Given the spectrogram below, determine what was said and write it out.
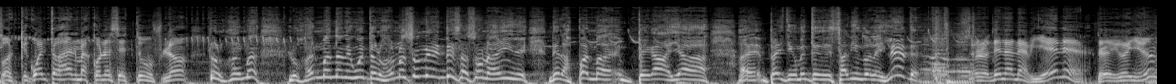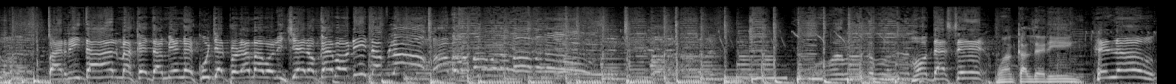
Porque ¿cuántos armas conoces tú, Flo? No, los armas, los armas, date cuenta, los armas son de, de esa zona ahí, de, de las palmas pegadas ya eh, prácticamente de- saliendo de la isleta. Son los de la Naviera, te lo digo yo. Parrita Almas, que también escucha el programa bolichero. ¡Qué bonito, Flo! ¡Vámonos, vámonos, vámonos! JC, Juan Calderín. Hello.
